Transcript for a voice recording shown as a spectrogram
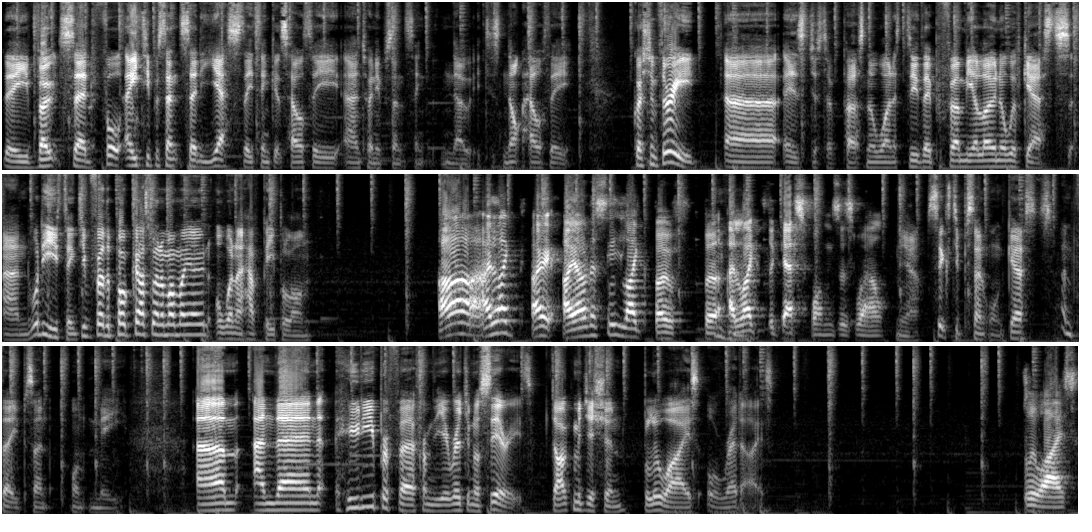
The vote said for 80% said yes, they think it's healthy, and 20% think no, it is not healthy. Question three uh, is just a personal one. It's do they prefer me alone or with guests? And what do you think? Do you prefer the podcast when I'm on my own or when I have people on? Uh, I like. I, I honestly like both, but I Mhm. like the guest ones as well. Yeah, 60% want guests and 30% want me. Um, and then who do you prefer from the original series? Dark Magician, Blue Eyes, or Red Eyes? Blue eyes.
